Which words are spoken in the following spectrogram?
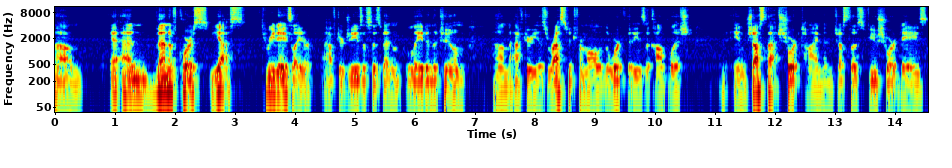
Um, and then, of course, yes, three days later, after Jesus has been laid in the tomb, um, after he is rested from all of the work that he's accomplished, in just that short time, in just those few short days,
